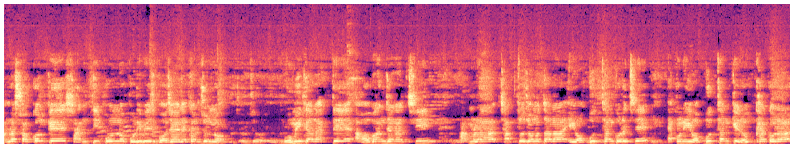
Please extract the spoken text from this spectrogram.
আমরা সকলকে শান্তিপূর্ণ পরিবেশ বজায় রাখার জন্য ভূমিকা রাখতে আহ্বান জানাচ্ছি। আমরা ছাত্র জনতারা এই অভ্যুত্থান করেছে। এখন এই অভ্যুত্থানকে রক্ষা করার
